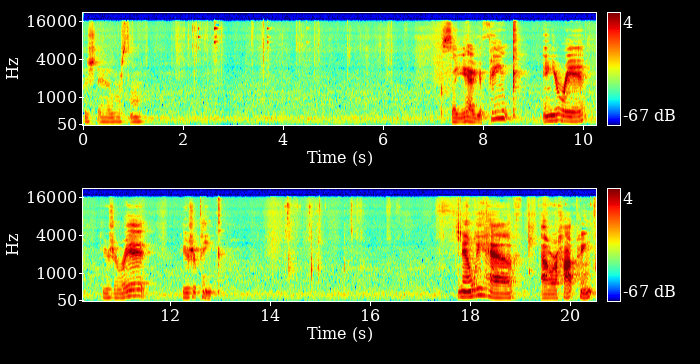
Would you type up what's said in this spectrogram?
Push that over some. So you have your pink and your red. Here's your red, here's your pink. Now we have our hot pink.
